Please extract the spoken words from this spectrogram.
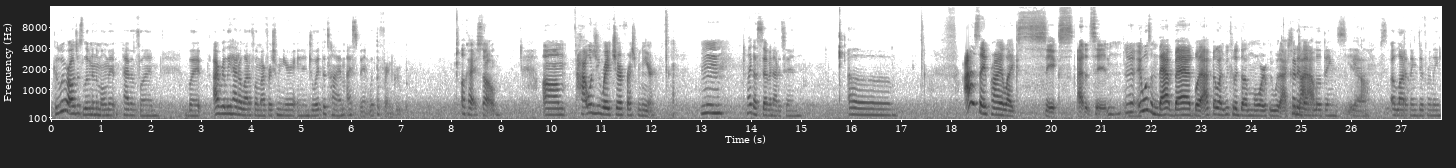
because we were all just living in the moment, having fun. But I really had a lot of fun my freshman year and enjoyed the time I spent with the friend group. Okay, so, um, how would you rate your freshman year? Mm, like a seven out of ten. Um, I'd say probably like six out of ten. It it wasn't that bad, but I feel like we could have done more if we would actually Could have done out. little things, yeah. Yeah. a lot of things differently.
